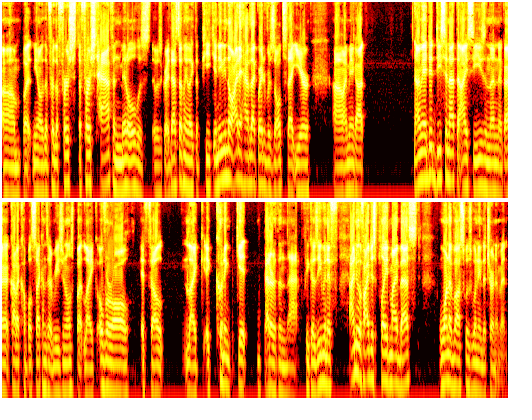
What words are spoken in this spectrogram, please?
Um, but you know, the, for the first the first half and middle was it was great. That's definitely like the peak. And even though I didn't have that great of results that year, uh, I mean, I got. I mean, I did decent at the ICs, and then I got a couple seconds at regionals. But like overall, it felt like it couldn't get better than that because even if I knew if I just played my best, one of us was winning the tournament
